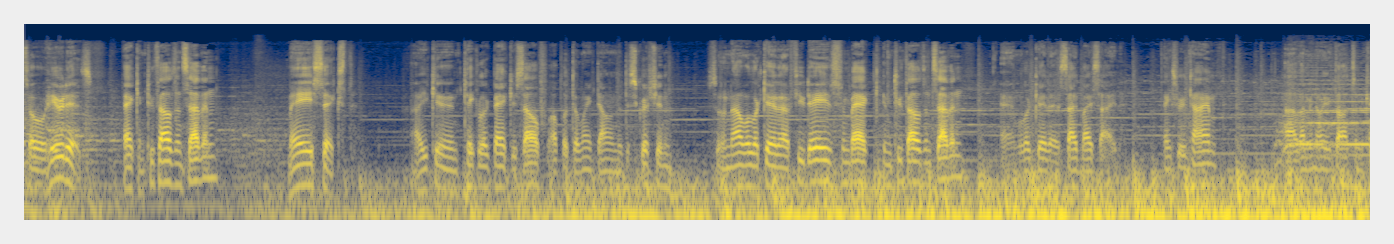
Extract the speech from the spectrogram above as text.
So here it is, back in 2007, May 6th. Uh, you can take a look back yourself. I'll put the link down in the description. So now we'll look at a few days from back in 2007 and we'll look at a side by side. Thanks for your time. Uh, let me know your thoughts in the.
